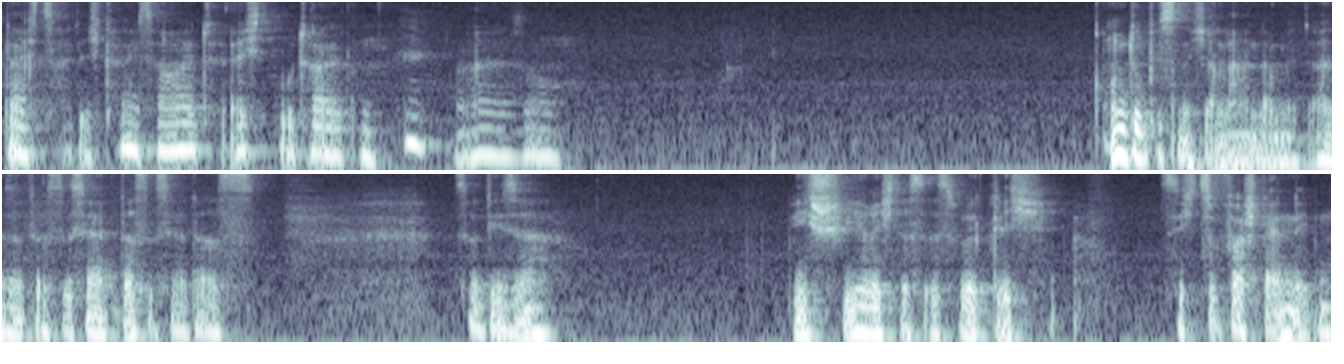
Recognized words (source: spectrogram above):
Gleichzeitig kann ich sie heute echt gut halten. Mhm. Also. Und du bist nicht allein damit. Also das ist ja, das ist ja das, so diese, wie schwierig das ist, wirklich sich zu verständigen.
